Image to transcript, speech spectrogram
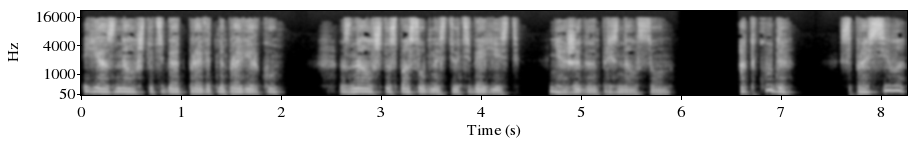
Я знал, что тебя отправят на проверку. Знал, что способности у тебя есть, неожиданно признался он. Откуда? спросила,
